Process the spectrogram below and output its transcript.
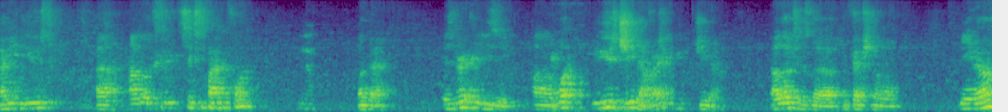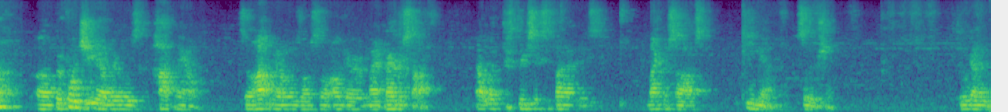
Have you used uh, Outlook 365 before? No. Okay. It's very easy. Uh, what you use Gmail, right? Gmail. Outlook is the professional email. Uh, before Gmail, there was Hotmail. So Hotmail is also under Mi- Microsoft. Outlook 365 is Microsoft's email solution. So we're gonna,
